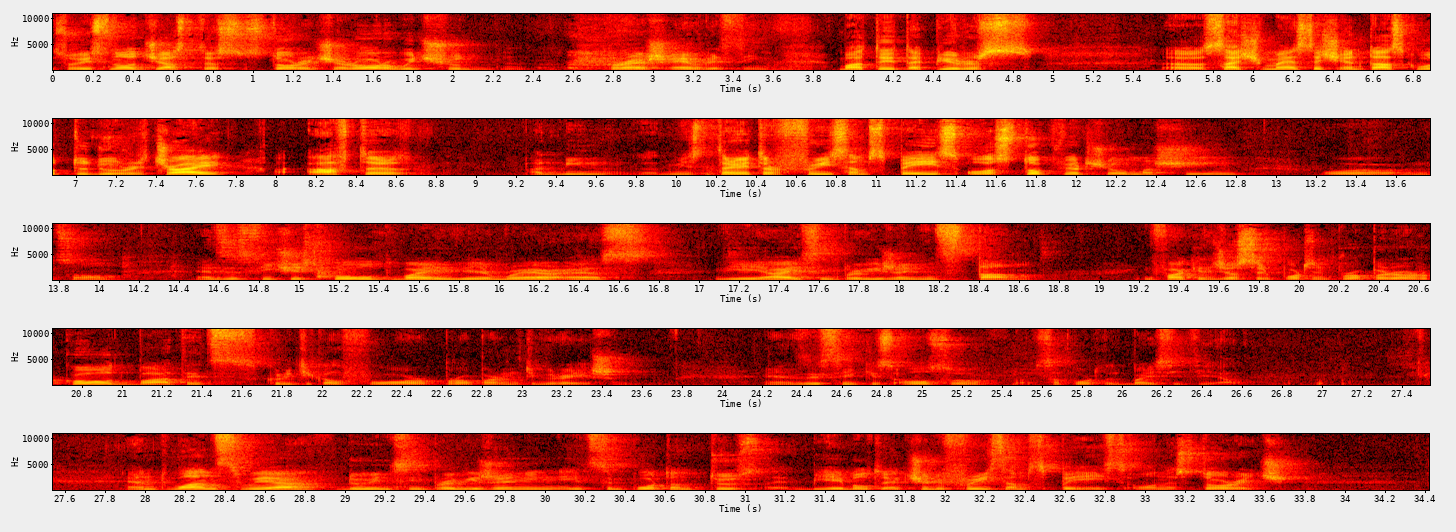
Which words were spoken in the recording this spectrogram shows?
So it's not just a storage error which should crash everything, but it appears uh, such message and ask what to do. Retry after admin, administrator free some space or stop virtual machine or and so on. And this feature is called by VMware as VAAI thin provision in stun. In fact, it's just reporting proper error code, but it's critical for proper integration. And this thing is also supported by CTL. And once we are doing thin provisioning, it's important to be able to actually free some space on a storage,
